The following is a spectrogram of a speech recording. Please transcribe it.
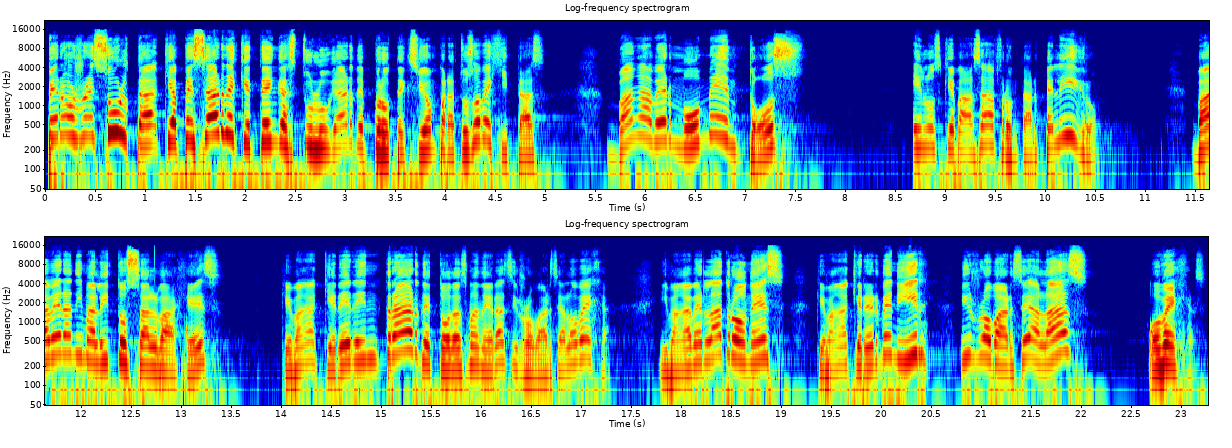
Pero resulta que a pesar de que tengas tu lugar de protección para tus ovejitas, van a haber momentos en los que vas a afrontar peligro. Va a haber animalitos salvajes que van a querer entrar de todas maneras y robarse a la oveja. Y van a haber ladrones que van a querer venir y robarse a las ovejas.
